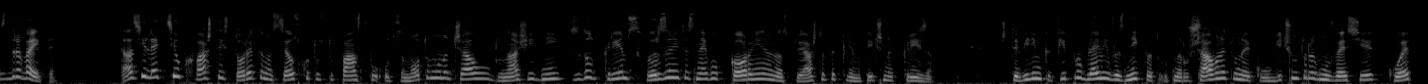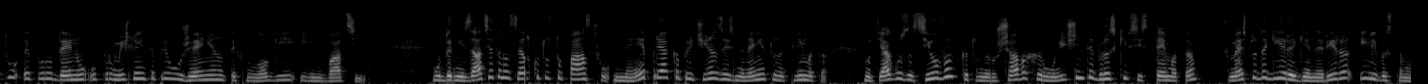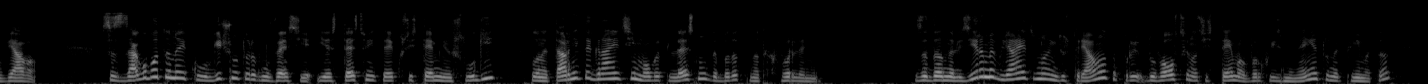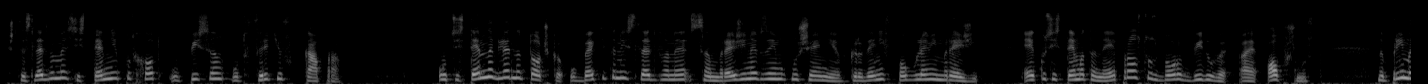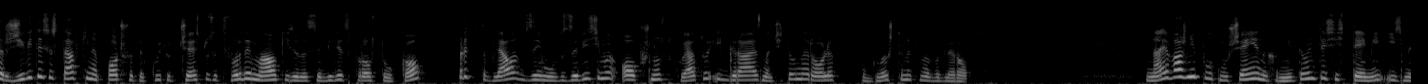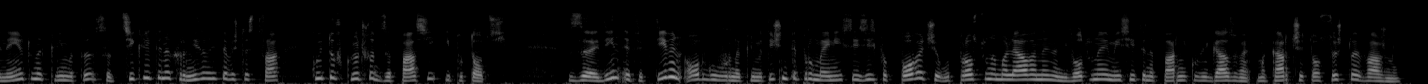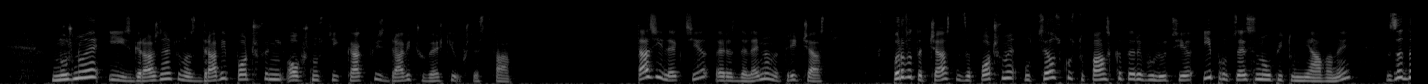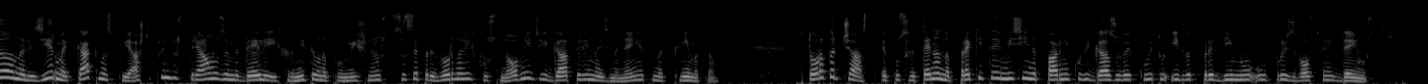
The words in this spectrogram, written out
Здравейте! Тази лекция обхваща историята на селското стопанство от самото му начало до наши дни, за да открием свързаните с него корени на настоящата климатична криза. Ще видим какви проблеми възникват от нарушаването на екологичното равновесие, което е породено от промишлените приложения на технологии и иновации. Модернизацията на селското стопанство не е пряка причина за изменението на климата, но тя го засилва, като нарушава хармоничните връзки в системата, вместо да ги регенерира или възстановява. С загубата на екологичното равновесие и естествените екосистемни услуги, планетарните граници могат лесно да бъдат надхвърлени. За да анализираме влиянието на индустриалната продоволствена система върху изменението на климата, ще следваме системния подход, описан от Фритюв Капра. От системна гледна точка, обектите на изследване са мрежи на взаимоотношения, вградени в по-големи мрежи. Екосистемата не е просто сбор от видове, а е общност – Например, живите съставки на почвата, които често са твърде малки, за да се видят с просто око, представляват взаимозависима общност, която играе значителна роля в поглъщането на въглерод. Най-важни по отношение на хранителните системи и изменението на климата са циклите на хранителните вещества, които включват запаси и потоци. За един ефективен отговор на климатичните промени се изисква повече от просто намаляване на нивото на емисиите на парникови газове, макар че то също е важно. Нужно е и изграждането на здрави почвени общности, както и здрави човешки общества. Тази лекция е разделена на три части. В първата част започваме от селско-стопанската революция и процеса на опитомяване, за да анализираме как настоящото индустриално земеделие и хранителна промишленост са се превърнали в основни двигатели на изменението на климата. Втората част е посветена на преките емисии на парникови газове, които идват предимно от производствени дейности.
